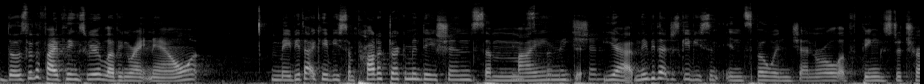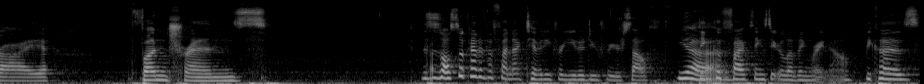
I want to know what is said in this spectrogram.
those are the five things we are loving right now. Maybe that gave you some product recommendations, some mind. Yeah, maybe that just gave you some inspo in general of things to try, fun trends. This is also kind of a fun activity for you to do for yourself. Yeah. Think of five things that you're loving right now because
